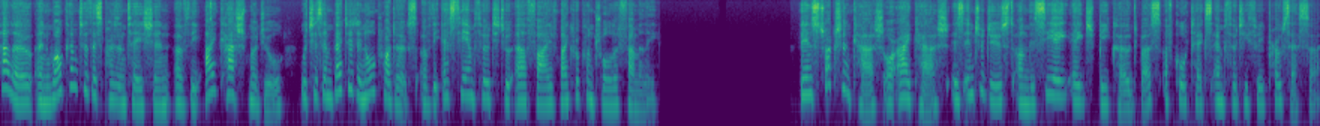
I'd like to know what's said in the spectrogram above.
Hello and welcome to this presentation of the iCache module which is embedded in all products of the STM32L5 microcontroller family. The instruction cache or iCache is introduced on the CAHB code bus of Cortex-M33 processor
